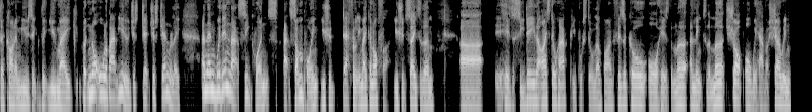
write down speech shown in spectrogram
the kind of music that you make, but not all about you, just just generally. And then within that sequence, at some point, you should definitely make an offer. You should say to them, uh, here's a CD that I still have. People still love buying physical, or here's the mer- a link to the merch shop, or we have a show in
